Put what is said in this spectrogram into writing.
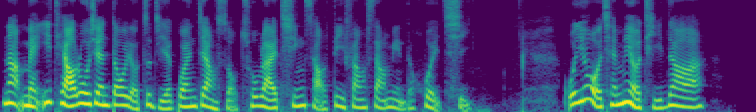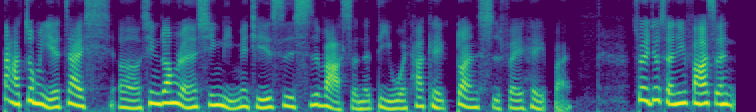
那每一条路线都有自己的官将手出来清扫地方上面的晦气。我因为我前面有提到啊，大众爷在呃新庄人心里面其实是司法神的地位，他可以断是非黑白，所以就曾经发生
